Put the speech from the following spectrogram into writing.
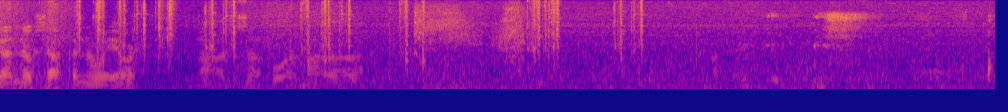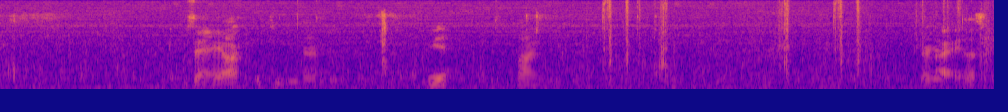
Got no shotgun, no AR. Nah, I just got four of my uh my thing. You said AR? Here. Yeah. Behind you. They're here. Alright, let's go.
